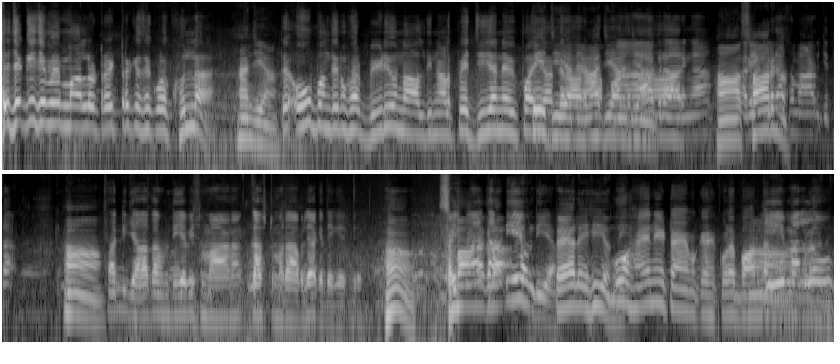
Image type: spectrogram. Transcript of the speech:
ਤੇ ਜੱਗੀ ਜਿਵੇਂ ਮੰਨ ਲਓ ਟਰੈਕਟਰ ਕਿਸੇ ਕੋਲ ਖੁੱਲਾ ਹਾਂਜੀ ਹਾਂ। ਤੇ ਉਹ ਬੰਦੇ ਨੂੰ ਫਿਰ ਵੀਡੀਓ ਨਾਲ ਦੀ ਨਾਲ ਭੇਜੀ ਜਾਂਦੇ ਵੀ ਭਾਈ ਆ ਭੇਜੀ ਜਾਂਦੇ, ਗਰਾਰਾ ਹਾਂਜੀ, ਹਾਂਜੀ, ਆ ਗਰਾਰੀਆਂ ਹਾਂ, ਸਾਰੀਆਂ। ਸਮਾਨ ਜਿੱਤਾ ਹਾਂ। ਸਾਡੀ ਜ਼ਿਆਦਾ ਤਾਂ ਹੁੰਦੀ ਆ ਵੀ ਸਮਾਨ ਕਸਟਮਰ ਆਪ ਲਿਆ ਕੇ ਦੇ ਕੇ ਦੇ ਹਾਂ ਸਮਾਨ ਅਗਲਾ ਇਹ ਹੁੰਦੀ ਆ। ਪਹਿਲ ਇਹੀ ਹੁੰਦੀ ਉਹ ਹੈ ਨਹੀਂ ਟਾਈਮ ਕਿਸੇ ਕੋਲੇ ਬਾਹਰ ਜੇ ਮੰਨ ਲਓ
